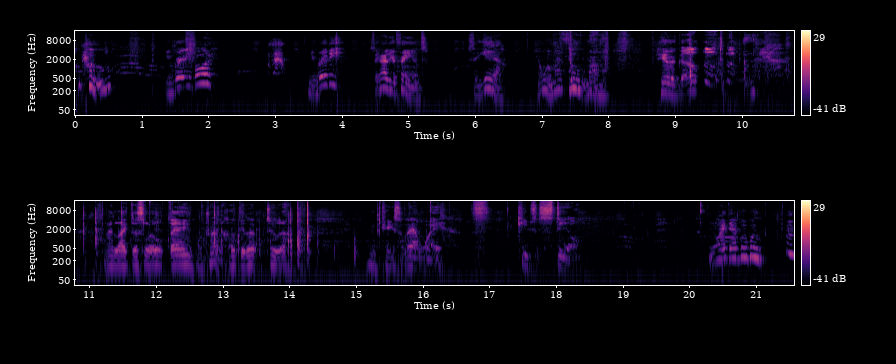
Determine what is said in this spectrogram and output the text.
poo-poo. You ready, boy? You ready? Say hi to your fans. Say, yeah, I want my food, mama. Here we go. I like this little thing. I'm trying to hook it up to the... Okay, so that way it keeps it still. You like that, boo-boo? Hmm.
